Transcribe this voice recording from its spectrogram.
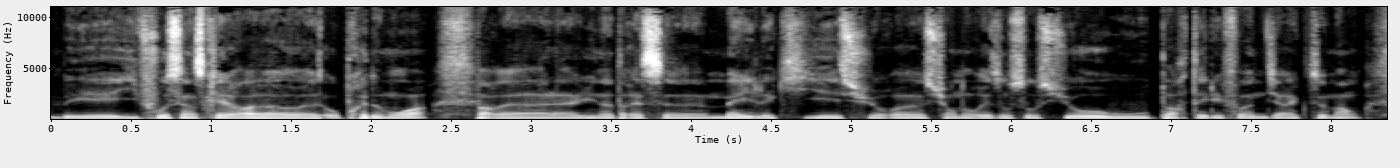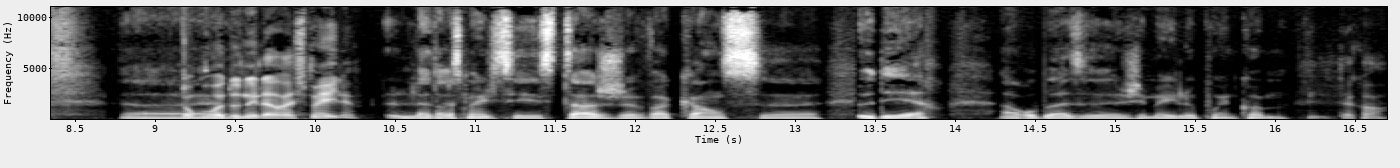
Mais il faut s'inscrire euh, auprès de moi par euh, une adresse euh, mail qui est sur, sur nos réseaux sociaux ou par téléphone directement. Donc on va donner l'adresse mail? L'adresse mail c'est stage vacances edr arobase gmail.com. D'accord.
